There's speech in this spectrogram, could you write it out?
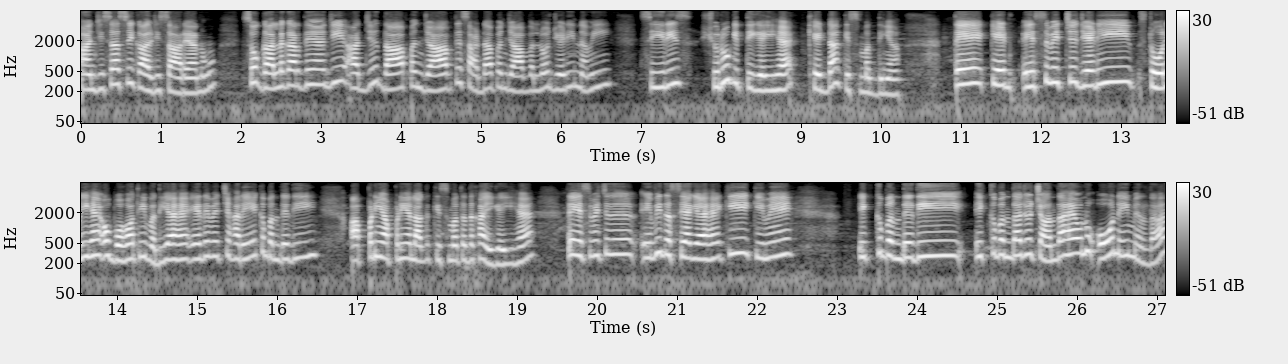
ਹਾਂਜੀ, ਸਤਿ ਸ੍ਰੀ ਅਕਾਲ ਜੀ ਸਾਰਿਆਂ ਨੂੰ। ਸੋ ਗੱਲ ਕਰਦੇ ਹਾਂ ਜੀ ਅੱਜ ਦਾ ਪੰਜਾਬ ਤੇ ਸਾਡਾ ਪੰਜਾਬ ਵੱਲੋਂ ਜਿਹੜੀ ਨਵੀਂ ਸੀਰੀਜ਼ ਸ਼ੁਰੂ ਕੀਤੀ ਗਈ ਹੈ, ਖੇਡਾਂ ਕਿਸਮਤ ਦੀਆਂ। ਤੇ ਕਿ ਇਸ ਵਿੱਚ ਜਿਹੜੀ ਸਟੋਰੀ ਹੈ ਉਹ ਬਹੁਤ ਹੀ ਵਧੀਆ ਹੈ। ਇਹਦੇ ਵਿੱਚ ਹਰੇਕ ਬੰਦੇ ਦੀ ਆਪਣੀ ਆਪਣੀ ਅਲੱਗ ਕਿਸਮਤ ਦਿਖਾਈ ਗਈ ਹੈ। ਤੇ ਇਸ ਵਿੱਚ ਇਹ ਵੀ ਦੱਸਿਆ ਗਿਆ ਹੈ ਕਿ ਕਿਵੇਂ ਇੱਕ ਬੰਦੇ ਦੀ, ਇੱਕ ਬੰਦਾ ਜੋ ਚਾਹੁੰਦਾ ਹੈ, ਉਹਨੂੰ ਉਹ ਨਹੀਂ ਮਿਲਦਾ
